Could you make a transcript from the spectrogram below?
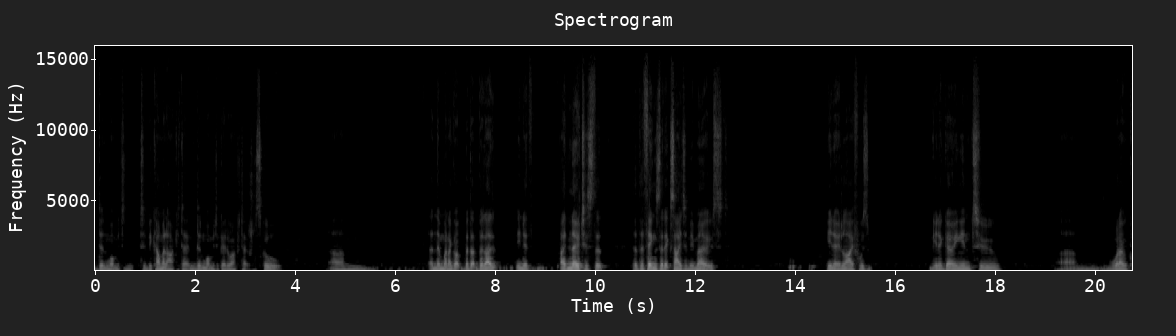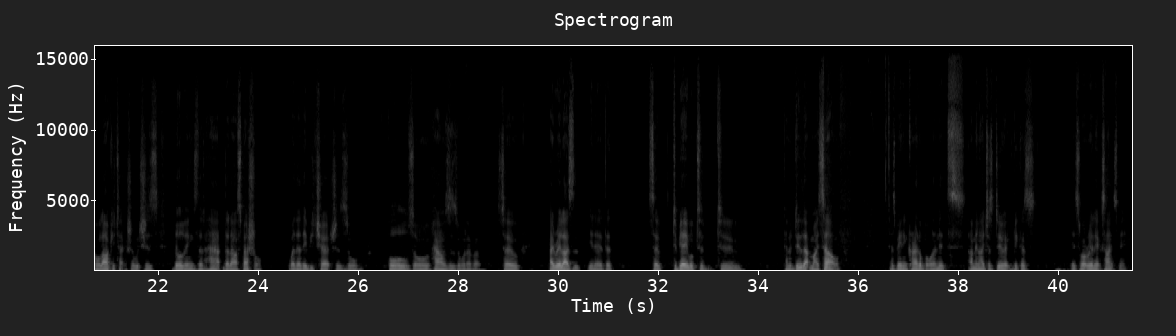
didn't want me to to become an architect and didn't want me to go to architectural school. Um, and then when I got, but but I, you know, I'd noticed that that the things that excited me most, you know, in life was, you know, going into um, what I would call architecture, which is buildings that ha- that are special, whether they be churches or halls or houses or whatever. So I realized that you know that so to be able to to kind of do that myself has been incredible, and it's I mean I just do it because it's what really excites me.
